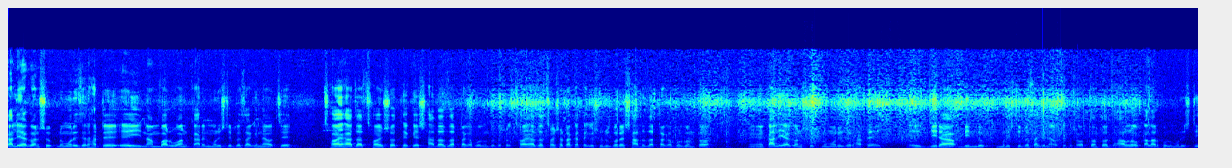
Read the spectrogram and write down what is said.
কালিয়াগঞ্জ শুকনো মরিচের হাটে এই নাম্বার ওয়ান কারেন্ট মরিচটি বেচা কিনা হচ্ছে ছয় হাজার ছয়শো থেকে সাত হাজার টাকা পর্যন্ত। দর্শক, ছয় হাজার ছয়শো টাকা থেকে শুরু করে সাত হাজার টাকা পর্যন্ত কালিয়াগঞ্জ শুকনো মরিচের হাটে এই জিরা বিন্দু মরিচটি বেচা কিনা হচ্ছে দর্শক অত্যন্ত ঝাল ও কালারফুল মরিচটি।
